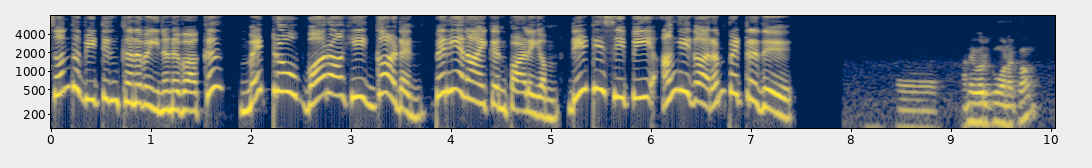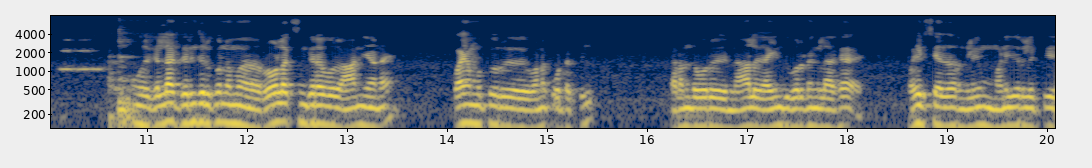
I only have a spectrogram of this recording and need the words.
சொந்த வீட்டின் கனவை நனவாக்க metro Varahi garden Periyanaickenpalayam DTCP அங்கீகாரம் பெற்றது. அனைவருக்கும் வணக்கம். உங்களுக்கு எல்லாம் தெரிஞ்சிருக்கும் நம்ம ரோலக்ஸுங்கிற ஒரு ஆண் கோயம்புத்தூர் வனக்கோட்டத்தில் கடந்த ஒரு நாலு ஐந்து வருடங்களாக பயிர் சேதாரங்களையும் மனிதர்களுக்கு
